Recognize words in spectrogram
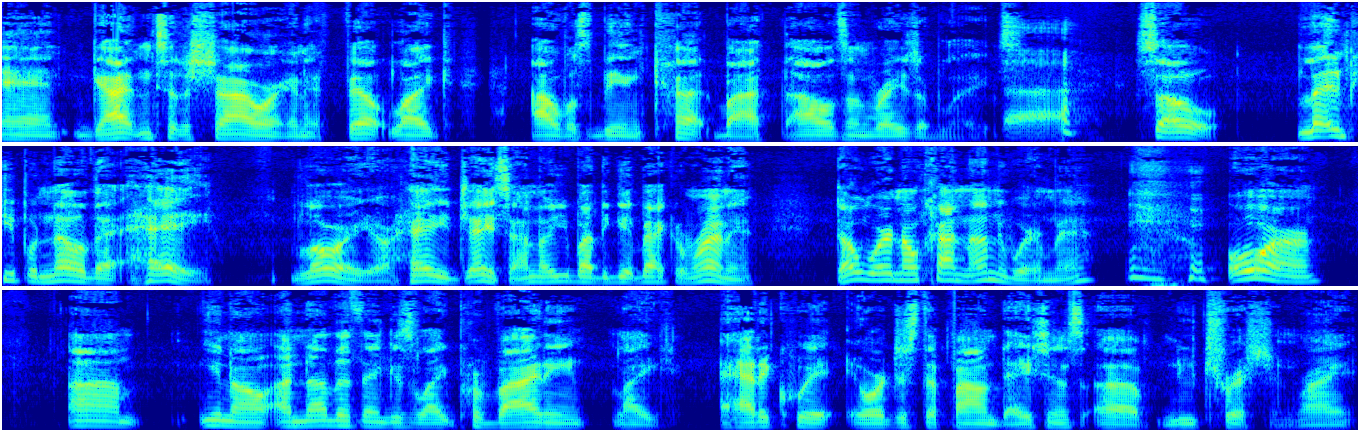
and got into the shower, and it felt like I was being cut by a thousand razor blades. So letting people know that, hey, Lori, or hey, Jason, I know you about to get back and running. Don't wear no cotton underwear, man. or, um, you know, another thing is like providing like adequate or just the foundations of nutrition, right?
